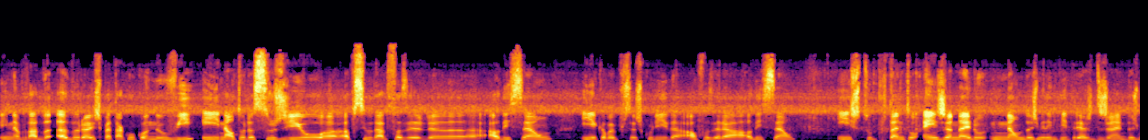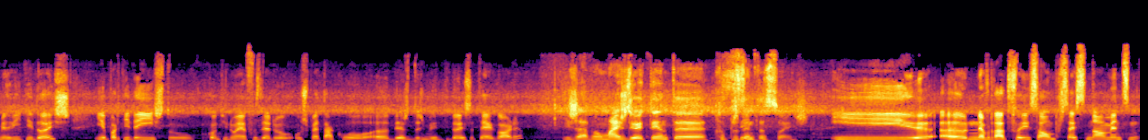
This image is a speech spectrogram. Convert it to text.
e, na verdade, adorei o espetáculo quando eu vi. E na altura surgiu a, a possibilidade de fazer uh, audição e acabei por ser escolhida ao fazer a audição. Isto, portanto, em janeiro, não de 2023, de janeiro de 2022, e a partir daí isto continuei a fazer o, o espetáculo uh, desde 2022 até agora. E já vão mais de 80 representações. Sim e uh, na verdade foi só um processo. Normalmente uh,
